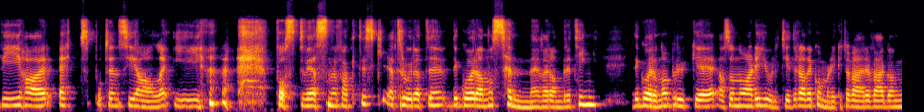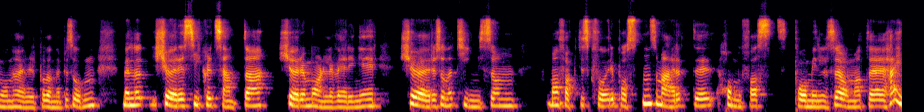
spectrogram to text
vi har et potensial i postvesenet, faktisk. Jeg tror at det, det, går an å sende hverandre ting. Det går an å bruke altså Nå er det juletider, da, det kommer det ikke til å være hver gang noen hører på denne episoden. Men å kjøre Secret Santa, kjøre morgenleveringer, kjøre sånne ting som man faktisk får i posten, som er et uh, håndfast påminnelse om at uh, hei,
